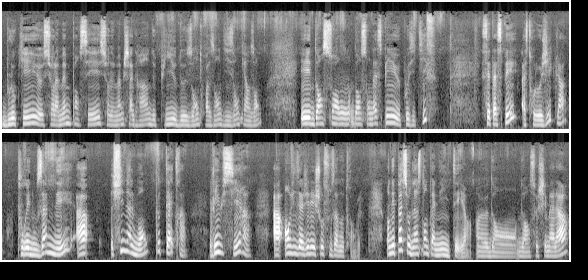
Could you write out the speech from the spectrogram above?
bloqué euh, sur la même pensée, sur le même chagrin depuis deux ans, trois ans, dix ans, quinze ans. Et dans son, dans son aspect positif, cet aspect astrologique là pourrait nous amener à finalement peut-être réussir à envisager les choses sous un autre angle. On n'est pas sur de l'instantanéité hein, dans, dans, ce schéma-là,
